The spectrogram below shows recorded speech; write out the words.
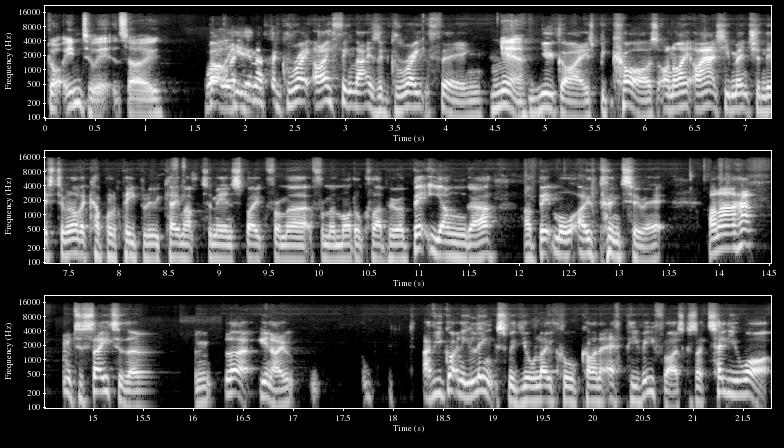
got into it. So Well, I think that's a great. I think that is a great thing yeah, for you guys because, and I, I actually mentioned this to another couple of people who came up to me and spoke from a from a model club who are a bit younger, a bit more open to it, and I happened to say to them, look, you know, have you got any links with your local kind of FPV flyers? Because I tell you what,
